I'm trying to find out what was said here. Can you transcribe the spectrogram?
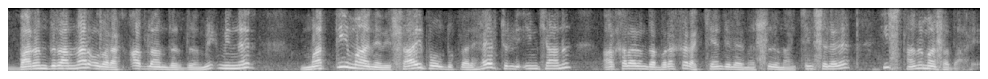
barındıranlar olarak adlandırdığı müminler maddi manevi sahip oldukları her türlü imkanı arkalarında bırakarak kendilerine sığınan kimselere hiç tanımasa dahi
